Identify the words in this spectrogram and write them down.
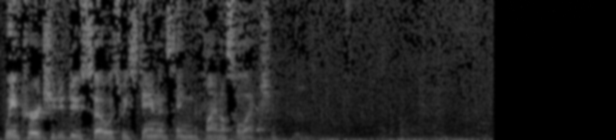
we encourage you to do so as we stand and sing the final selection.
